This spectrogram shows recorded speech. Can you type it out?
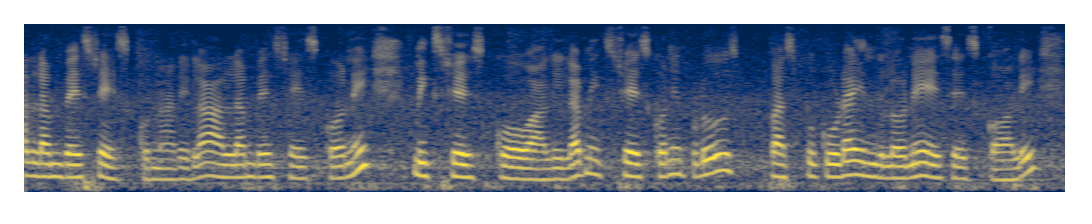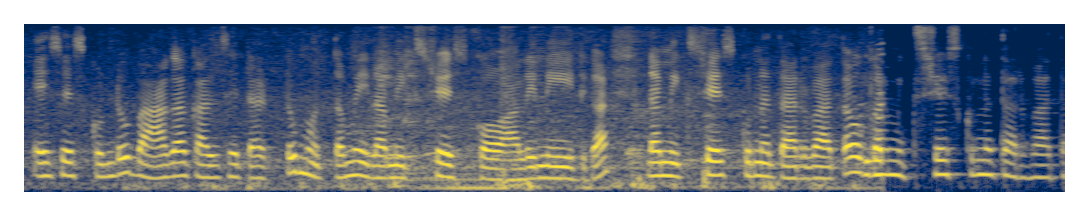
అల్లం పేస్ట్ వేసుకున్నారు. ఇలా అల్లం పేస్ట్ వేసుకొని మిక్స్ చేసుకోవాలి. ఇలా మిక్స్ చేసుకొని ఇప్పుడు పసుపు కూడా ఇందులోనే వేసేసుకోవాలి. వేసేసుకుంటూ బాగా కలిసేటట్టు మొత్తం ఇలా మిక్స్ చేసుకోవాలి నీట్గా. ఇలా మిక్స్ చేసుకున్న తర్వాత ఒక మిక్స్ చేసుకున్న తర్వాత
